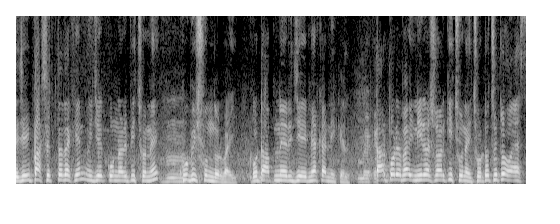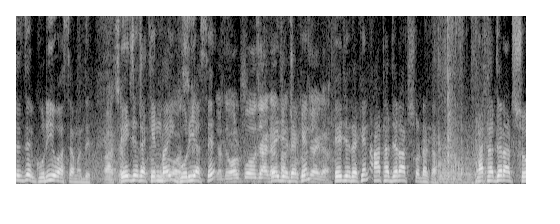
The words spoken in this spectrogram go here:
এই যে এই পাশেরটা দেখেন ওই যে কোনার পিছনে খুবই সুন্দর ভাই। ওটা আপনার যে মেকানিক্যাল তারপরে ভাই নিরাশ হওয়ার কিছু নাই। ছোট ছোট অ্যাসেজের ঘড়িও আছে আমাদের। আচ্ছা, এই যে দেখেন ভাই ঘড়ি আছে। অল্প জায়গা এই যে দেখেন এই যে দেখেন আট হাজার আটশো টাকা। আট হাজার আটশো।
